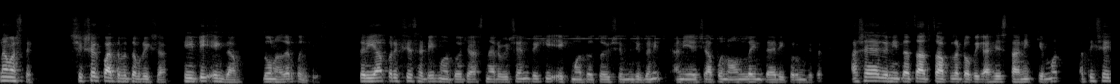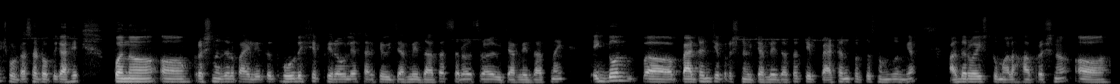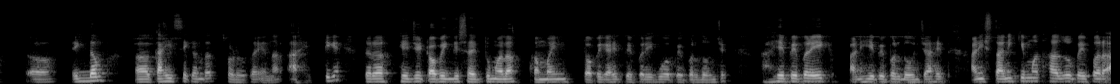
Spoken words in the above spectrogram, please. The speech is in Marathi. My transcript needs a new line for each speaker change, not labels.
नमस्ते. शिक्षक पात्रता परीक्षा टी टी एक्झाम दोन हजार पंचवीस. तर या परीक्षेसाठी महत्त्वाच्या असणाऱ्या विषयांपैकी एक महत्त्वाचा विषय म्हणजे गणित आणि याची आपण ऑनलाईन तयारी करून घेतो अशा या गणिताचा आजचा आपला टॉपिक आहे स्थानिक किंमत. अतिशय छोटासा टॉपिक आहे. पण प्रश्न जर पाहिले तर थोडेसे फिरवल्यासारखे विचारले जातात सरळ सरळ विचारले जात नाही. एक दोन पॅटर्नचे प्रश्न विचारले जातात. ते पॅटर्न फक्त समजून घ्या. अदरवाईज तुम्हाला हा प्रश्न एकदम काही सेकंदात सोडवता येणार आहे. ठीक आहे? तर हे जे टॉपिक दिसत आहेत तुम्हाला कंबाईन टॉपिक आहेत पेपर एक व पेपर दोनचे हे पेपर एक आणि हे पेपर दोनचे आहेत. आणि स्थानिक किंमत हा जो पेपर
